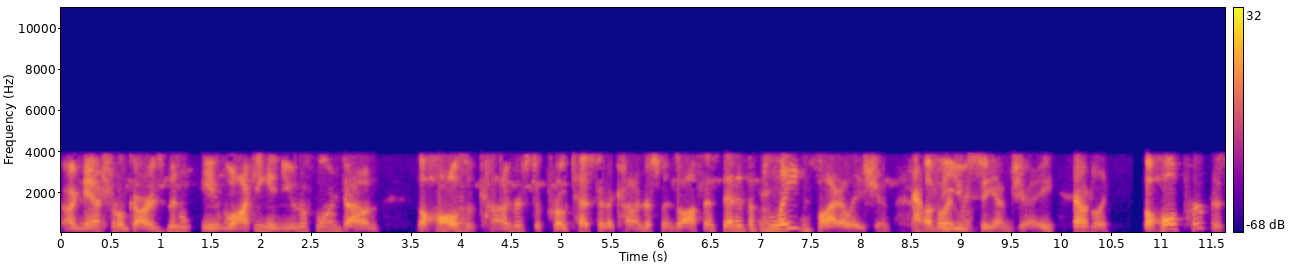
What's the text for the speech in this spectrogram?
our national guardsmen in, walking in uniform down the halls Mhm. of Congress to protest at a congressman's office. That is a blatant violation Absolutely. of the UCMJ Totally. the whole purpose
